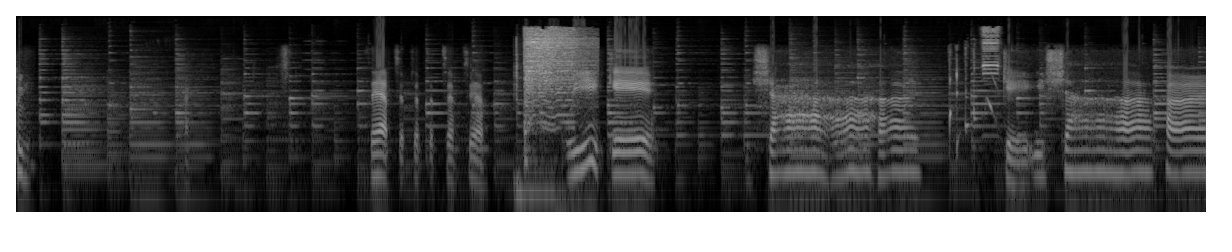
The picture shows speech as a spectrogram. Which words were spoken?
ตึงแซบแซบแซบแซบแซบแซบวิเกย์อิชายเกย์อิชาย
